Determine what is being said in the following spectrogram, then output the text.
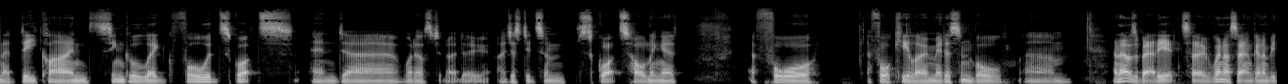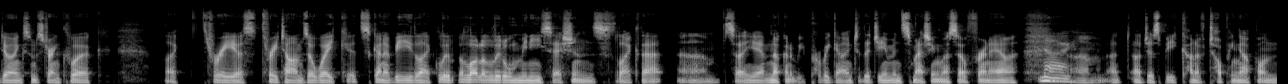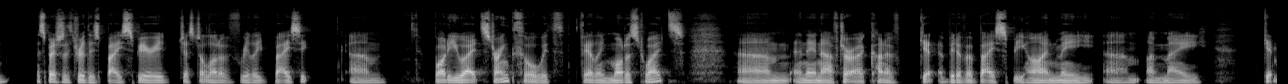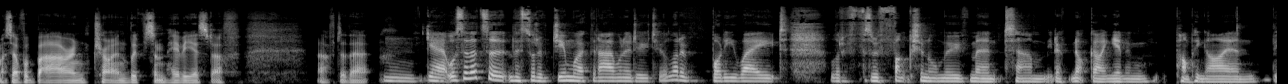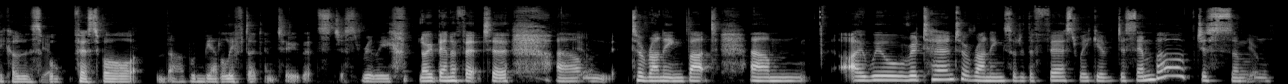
kind of decline single leg forward squats. And uh, what else did I do? I just did some squats holding a, a four a four kilo medicine ball, um, and that was about it. So when I say I'm going to be doing some strength work, like three or three times a week, it's going to be like li- a lot of little mini sessions like that. Um, so yeah, I'm not going to be probably going to the gym and smashing myself for an hour. No, um, I, I'll just be kind of topping up on, especially through this base period, just a lot of really basic um, body weight strength or with fairly modest weights. Um, and then after I kind of get a bit of a base behind me, um, I may get myself a bar and try and lift some heavier stuff after that. Mm, yeah, well, so that's a, the sort of gym work that I want to do too. A lot of body weight, a lot of sort of functional movement. Um, you know, not going in and pumping iron because, yep. well, first of all, I wouldn't be able to lift it, and two, that's just really no benefit to um, yep. to running. But um, I will return to running sort of the first week of December, just some yep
